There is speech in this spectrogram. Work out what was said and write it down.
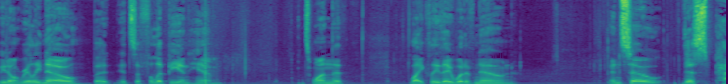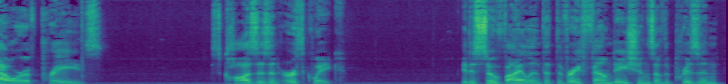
We don't really know, but it's a Philippian hymn. It's one that likely they would have known. And so, this power of praise causes an earthquake. It is so violent that the very foundations of the prison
